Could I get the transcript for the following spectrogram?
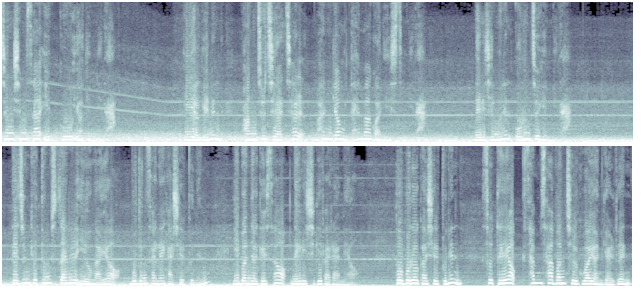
증심사 입구역입니다. 이 역에는 광주 지하철 환경 테마관이 있습니다. 내리실 문은 오른쪽입니다. 대중교통수단을 이용하여 무등산에 가실 분은 이번 역에서 내리시기 바라며 도보로 가실 분은 소태역 3, 4번 출구와 연결된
